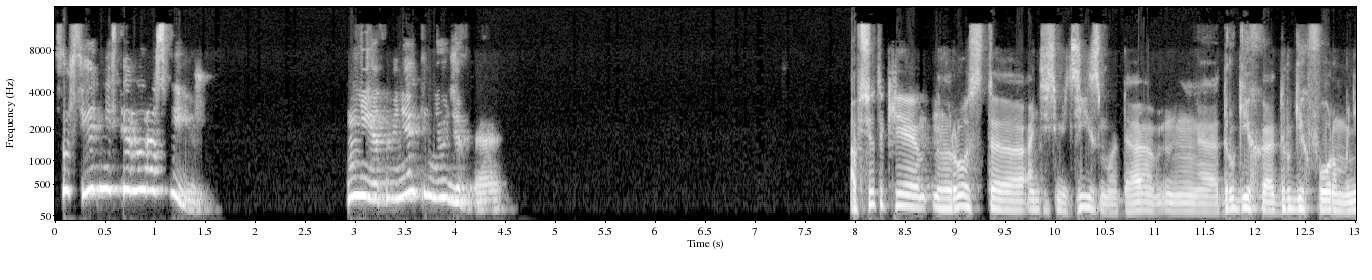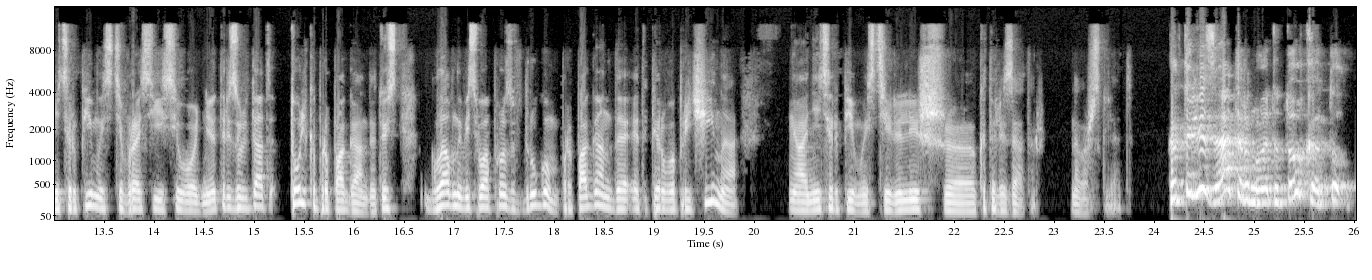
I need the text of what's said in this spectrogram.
слушайте, я это не в первый раз вижу. Нет, меня это не удивляет. А все-таки рост э, антисемитизма, да, э, других, э, других форм нетерпимости в России сегодня – это результат только пропаганды. То есть главный весь вопрос в другом. Пропаганда – это первопричина а, нетерпимости или лишь катализатор, на ваш взгляд? Катализатор, но это только то,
